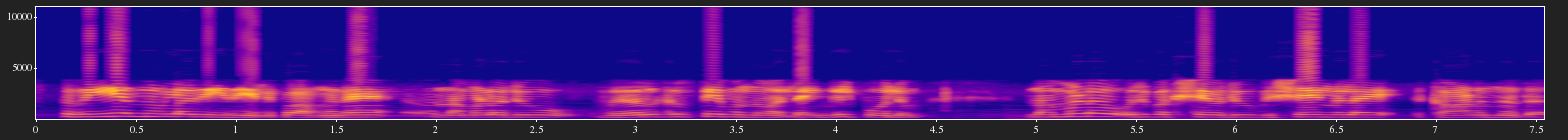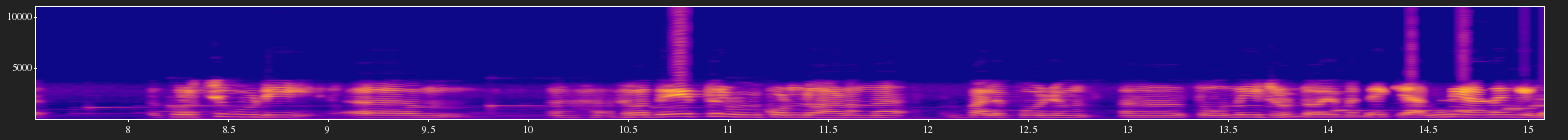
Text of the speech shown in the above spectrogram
സ്ത്രീ എന്നുള്ള രീതിയിൽ ഇപ്പൊ അങ്ങനെ നമ്മളൊരു വേറുകൃത്യമൊന്നുമല്ല എങ്കിൽ പോലും നമ്മൾ ഒരു പക്ഷെ ഒരു വിഷയങ്ങളെ കാണുന്നത് കുറച്ചുകൂടി ഹൃദയത്തിൽ ഉൾക്കൊണ്ടാണെന്ന് പലപ്പോഴും തോന്നിയിട്ടുണ്ടോ എം എൽ എക്ക്? അങ്ങനെയാണെങ്കിൽ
